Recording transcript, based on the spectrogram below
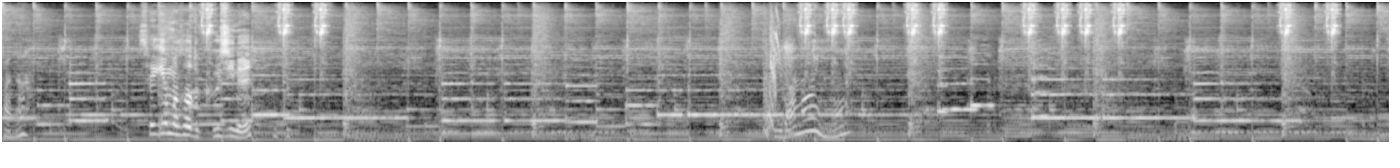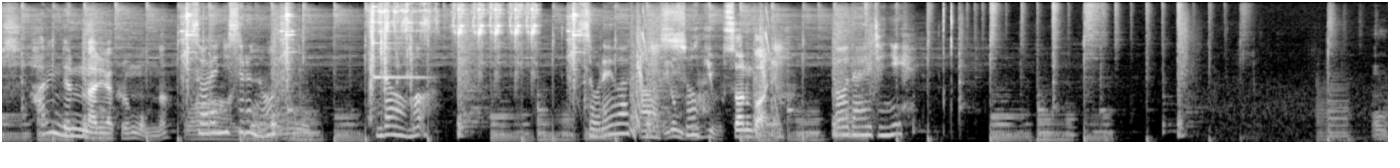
かな 세 개만 사도 그지네 いらないの 할인되는 날이나 그런 거 없나? それにするの 이거 너무- どうもそれはあ 이런 そう 무기 못 사는 거 아니야? お大事に 어.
